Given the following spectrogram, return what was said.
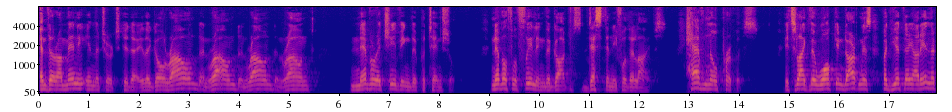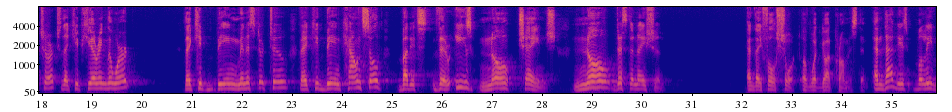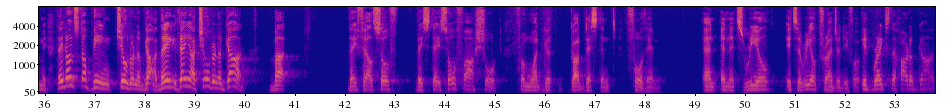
And there are many in the church today. They go round and round and round and round, never achieving their potential, never fulfilling the God's destiny for their lives, have no purpose. It's like they walk in darkness, but yet they are in the church. They keep hearing the word. They keep being ministered to. They keep being counseled, but it's, there is no change, no destination. And they fall short of what God promised them. And that is, believe me, they don't stop being children of God. They, they are children of God, but they fell so, they stay so far short from what God destined for them. And, and it's real it's a real tragedy for it breaks the heart of God.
